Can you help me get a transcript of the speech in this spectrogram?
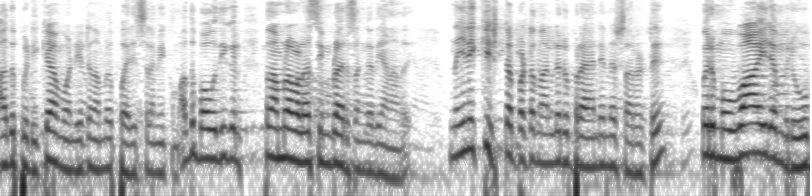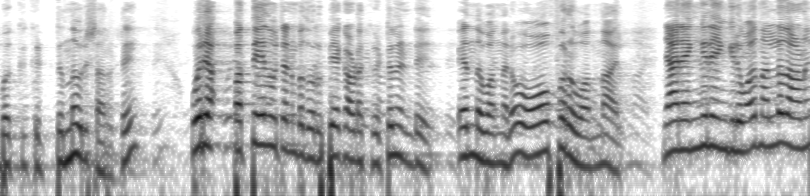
അത് പിടിക്കാൻ വേണ്ടിയിട്ട് നമ്മൾ പരിശ്രമിക്കും. അത് ഭൗതിക ഇപ്പൊ നമ്മളെ വളരെ ഒരു സംഗതിയാണത്. എനിക്ക് ഇഷ്ടപ്പെട്ട നല്ലൊരു ബ്രാൻഡിന്റെ ഷർട്ട് ഒരു മൂവായിരം രൂപക്ക് കിട്ടുന്ന ഒരു ഷർട്ട് ഒരു പത്തേ നൂറ്റൻപത് ഉറുപ്പ്യൊക്കെ അവിടെ കിട്ടുന്നുണ്ട് എന്ന് വന്നാൽ ഓഫർ വന്നാൽ ഞാൻ എങ്ങനെയെങ്കിലും അത് നല്ലതാണ്.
